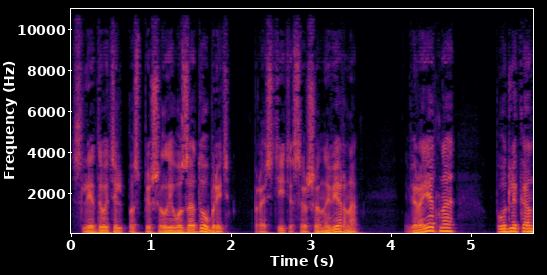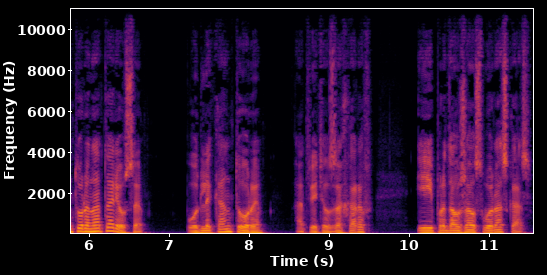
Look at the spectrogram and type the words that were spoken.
Следователь поспешил его задобрить. Простите, совершенно верно. Вероятно, подле конторы нотариуса. Подле конторы, ответил Захаров и продолжал свой рассказ.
